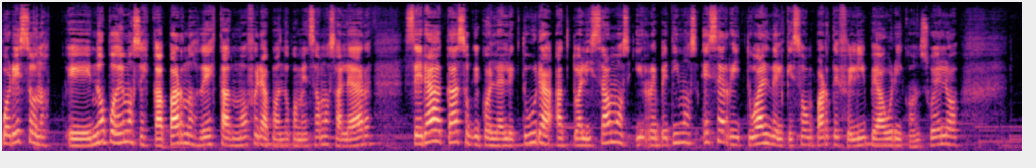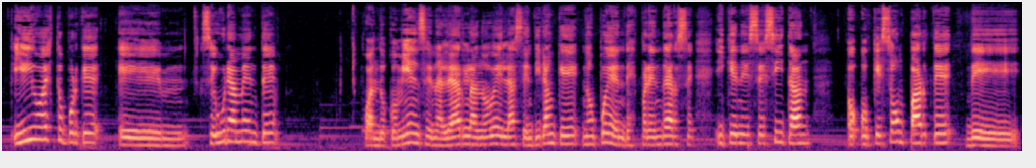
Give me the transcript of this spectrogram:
por eso eh, no podemos escaparnos de esta atmósfera cuando comenzamos a leer? ¿Será acaso que con la lectura actualizamos y repetimos ese ritual del que son parte Felipe, Aura y Consuelo? Y digo esto porque eh, seguramente cuando comiencen a leer la novela, sentirán que no pueden desprenderse y que necesitan o, que son parte de,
